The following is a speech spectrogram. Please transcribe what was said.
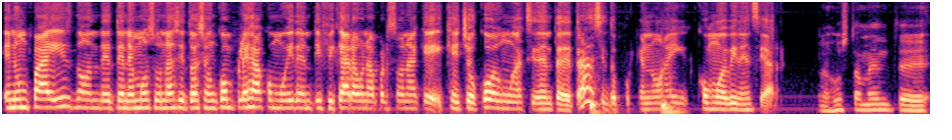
en un país donde tenemos una situación compleja como identificar a una persona que, que chocó en un accidente de tránsito, porque no hay cómo evidenciarlo. Justamente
